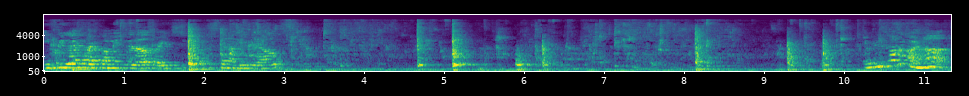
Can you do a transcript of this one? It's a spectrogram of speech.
if you guys are coming with us or just gonna be girls. Are you coming or not?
